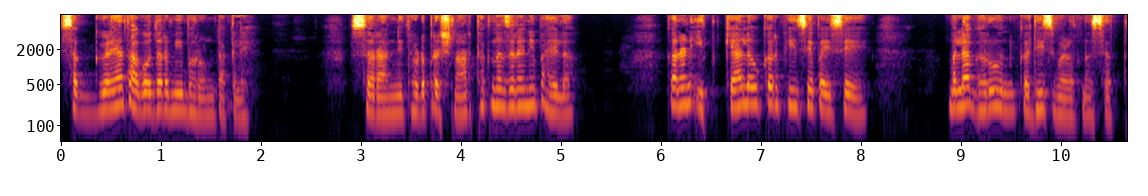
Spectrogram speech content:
सगळ्यात अगोदर मी भरून टाकले. सरांनी थोडं प्रश्नार्थक नजरेने पाहिलं. कारण इतक्या लवकर फीचे पैसे मला घरून कधीच मिळत नसत.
